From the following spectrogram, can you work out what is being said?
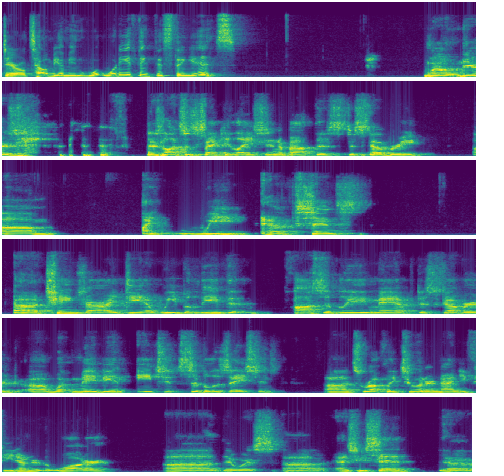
Darrell, tell me, I mean, what, what do you think this thing is? Well, there's there's lots of speculation about this discovery. Um, I we have since uh, changed our idea. We believe that possibly may have discovered uh, what may be an ancient civilization. Uh, it's roughly 290 feet under the water. Uh, there was, uh, as you said, uh,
